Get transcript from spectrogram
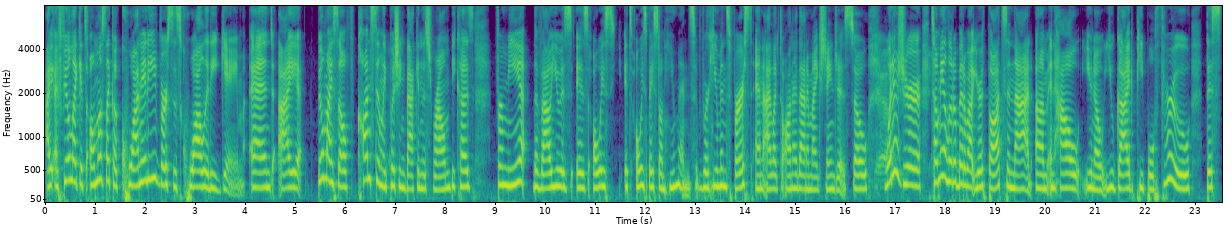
I, I feel like it's almost like a quantity versus quality game, and I feel myself constantly pushing back in this realm because for me the value is is always it's always based on humans we're humans first and i like to honor that in my exchanges so yeah. what is your tell me a little bit about your thoughts in that um, and how you know you guide people through this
